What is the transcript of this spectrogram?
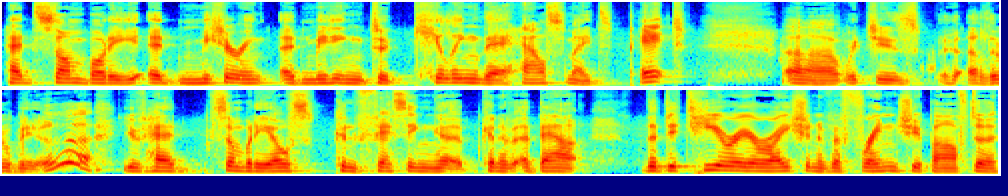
had somebody admitting admitting to killing their housemate's pet. Uh, which is a little bit. Uh, you've had somebody else confessing uh, kind of about the deterioration of a friendship after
